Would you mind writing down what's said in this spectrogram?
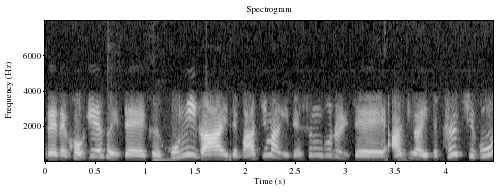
네네 거기에서 이제 그 고니가 이제 마지막 이제 승부를 이제 아기가 이제 펼치고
